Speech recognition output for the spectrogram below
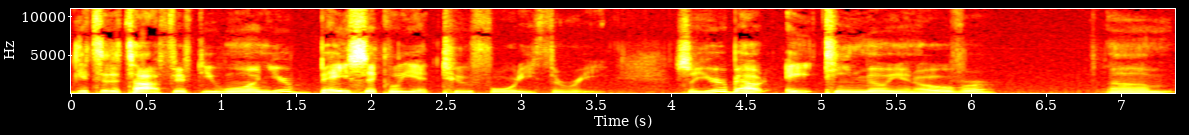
get to the top 51, you're basically at 243. So you're about 18 million over. Um,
